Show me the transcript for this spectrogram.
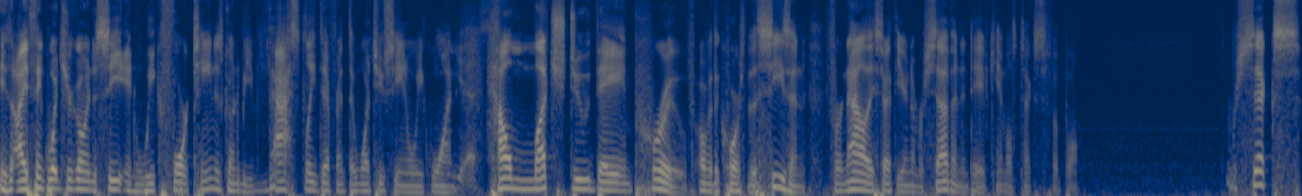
is I think what you're going to see in week 14 is going to be vastly different than what you see in week 1. Yes. How much do they improve over the course of the season? For now, they start the year number 7 in Dave Campbell's Texas football. Number 6,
